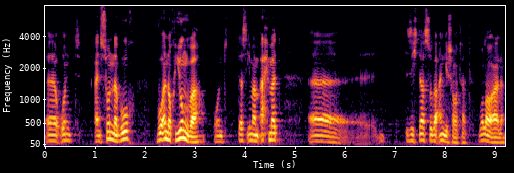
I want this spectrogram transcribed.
äh, und ein Sunna-Buch, wo er noch jung war und dass Imam Ahmed äh, sich das sogar angeschaut hat. Wallahu alam.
